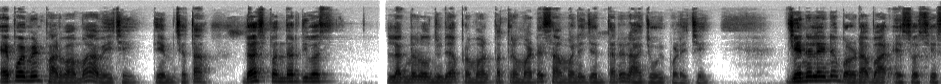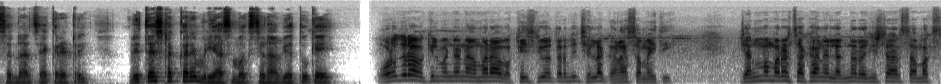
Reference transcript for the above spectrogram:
એપોઇન્ટમેન્ટ ફાળવામાં આવે છે. તેમ છતાં, દસ પંદર દિવસ લગ્ન નોંધણીના પ્રમાણપત્ર માટે સામાન્ય જનતાને રાહ જોવી પડે છે. જેને લઈને બરોડા બાર એસોસિએશનના સેક્રેટરી રિતેશ ઠક્કરે મીડિયા સમક્ષ જણાવ્યું હતું કે, વડોદરા વકીલ મંડળના અમારા વકીલશ્રીઓ તરફથી છેલ્લા ઘણા સમયથી જન્મ, મરણ શાખા અને લગ્ન રજિસ્ટ્રાર સમક્ષ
